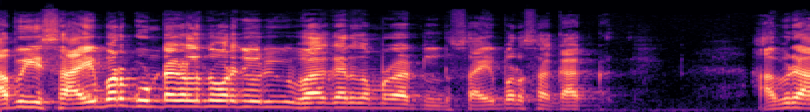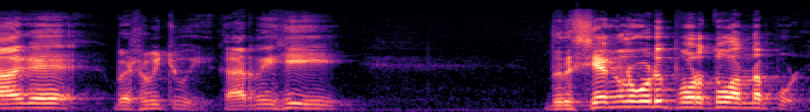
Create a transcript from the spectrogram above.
അപ്പോൾ ഈ സൈബർ ഗുണ്ടകൾ എന്ന് പറഞ്ഞ ഒരു വിഭാഗക്കാർ നമ്മുടെ നാട്ടിലുണ്ട് സൈബർ സഖാക്കൾ. അവരാകെ വിഷമിച്ചു പോയി. കാരണം ഈ ദൃശ്യങ്ങൾ കൂടി പുറത്തു വന്നപ്പോൾ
